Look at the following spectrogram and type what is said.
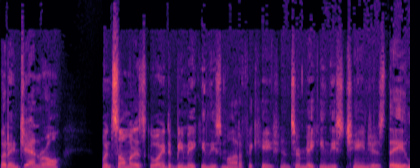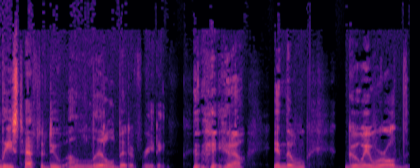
But in general, when someone is going to be making these modifications or making these changes, they at least have to do a little bit of reading. you know, in the GUI world,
